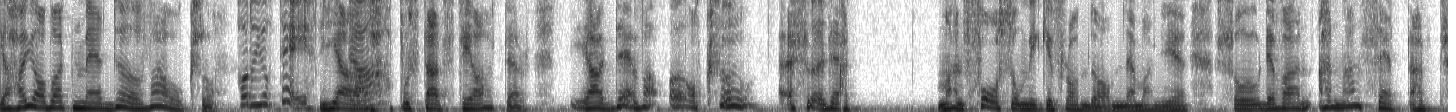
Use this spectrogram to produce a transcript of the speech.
Jag har jobbat med döva också. Har du gjort det? Ja, ja. på Stadsteater. Ja, det var också... Alltså, det, man får så mycket från dem när man ger. Så det var en annan sätt att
